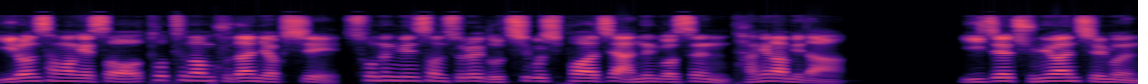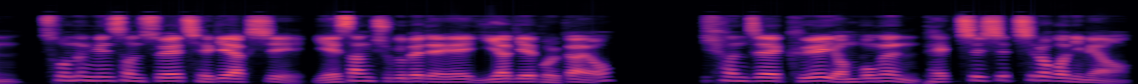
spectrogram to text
이런 상황에서 토트넘 구단 역시 손흥민 선수를 놓치고 싶어 하지 않는 것은 당연합니다. 이제 중요한 질문, 손흥민 선수의 재계약 시 예상 주급에 대해 이야기해 볼까요? 현재 그의 연봉은 177억 원이며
